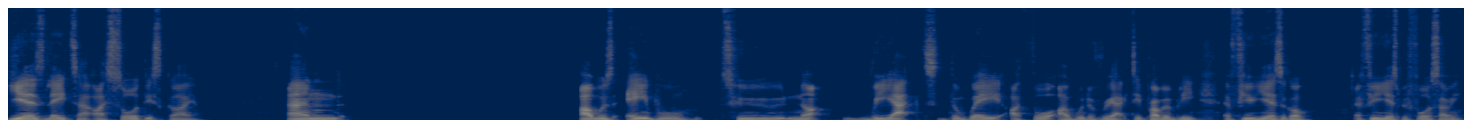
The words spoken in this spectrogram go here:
years later, I saw this guy and I was able to not react the way I thought I would have reacted probably a few years ago, a few years before, sorry.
